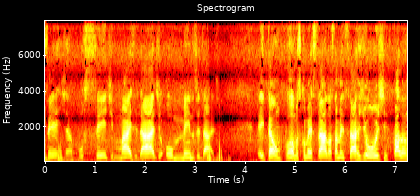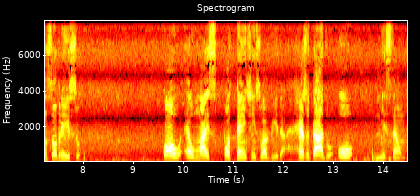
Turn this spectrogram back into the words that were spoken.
seja você de mais idade ou menos idade. Então, vamos começar nossa mensagem de hoje falando sobre isso. Qual é o mais potente em sua vida? Resultado ou missão?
